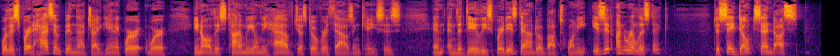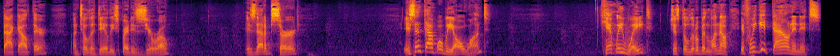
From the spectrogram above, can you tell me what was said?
where the spread hasn't been that gigantic, where, where in all this time we only have just over a thousand cases and, and the daily spread is down to about 20, is it unrealistic? To say don't send us back out there until the daily spread is zero? Is that absurd? Isn't that what we all want? Can't we wait just a little bit longer? Now, if we get down and it's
